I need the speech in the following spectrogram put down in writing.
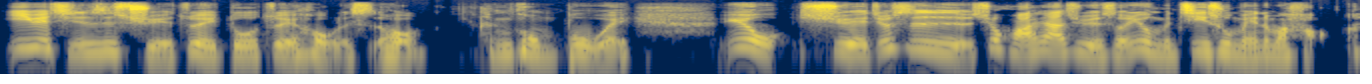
一月其实是雪最多最厚的时候。很恐怖诶，因为雪就是就滑下去的时候，因为我们技术没那么好嘛，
